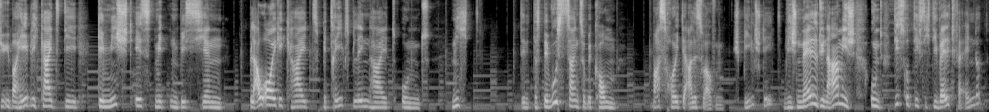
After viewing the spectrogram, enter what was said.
die Überheblichkeit, die gemischt ist mit ein bisschen Blauäugigkeit, Betriebsblindheit und nicht das Bewusstsein zu bekommen, was heute alles so auf dem Spiel steht, wie schnell, dynamisch und disruptiv sich die Welt verändert?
